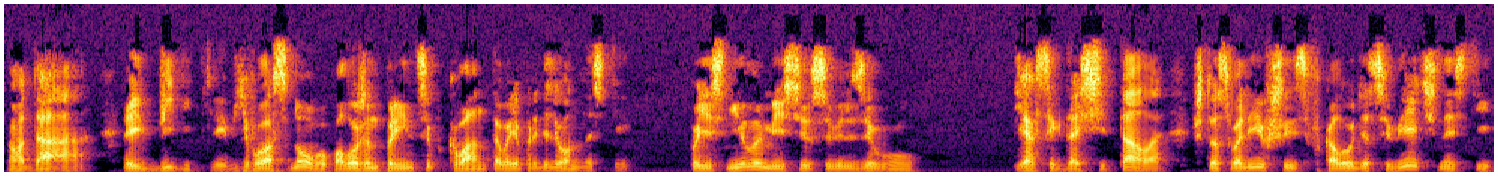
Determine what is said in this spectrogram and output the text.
О да, видите ли, в его основу положен принцип квантовой определенности, пояснила миссис Вильзевул. Я всегда считала, что, свалившись в колодец вечности,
